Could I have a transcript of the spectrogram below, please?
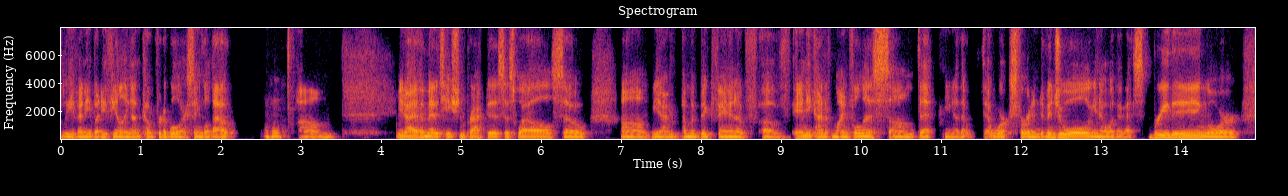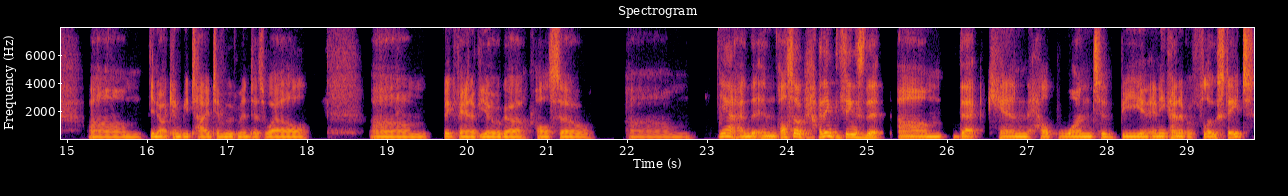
leave anybody feeling uncomfortable or singled out. Mm-hmm. Um, you know, I have a meditation practice as well. So, um, you know, I'm, I'm a big fan of, of any kind of mindfulness um, that, you know, that, that works for an individual, you know, whether that's breathing or, um, you know, it can be tied to movement as well. Um, big fan of yoga also. Um, yeah, and and also I think the things that um, that can help one to be in any kind of a flow state.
